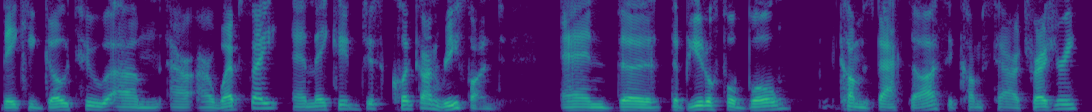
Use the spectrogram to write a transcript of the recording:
they could go to um, our, our website and they could just click on refund, and the the beautiful bull comes back to us. It comes to our treasury,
